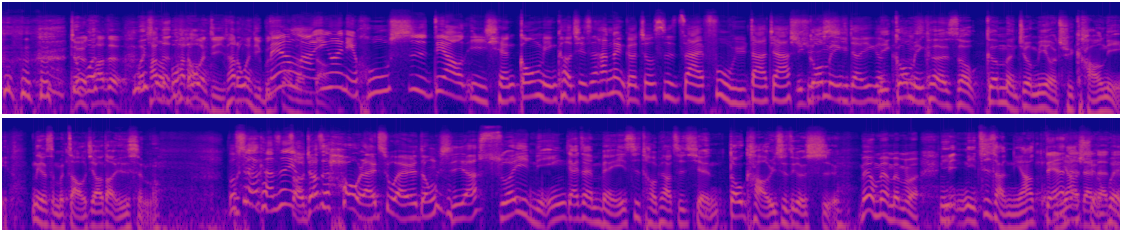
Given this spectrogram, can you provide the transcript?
就他的他的他的问题，他的问题不是没有啦，因为你忽视掉以前公民课，其实他那个就是在赋予大家学习的一个。你公民课的时候根本就没有去考你那个什么早教到底是什么。不是，可是早教是后来出来的东西啊，所以你应该在每一次投票之前都考一次这个试。没有，没有，没有，没有，你你至少你要你要学会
